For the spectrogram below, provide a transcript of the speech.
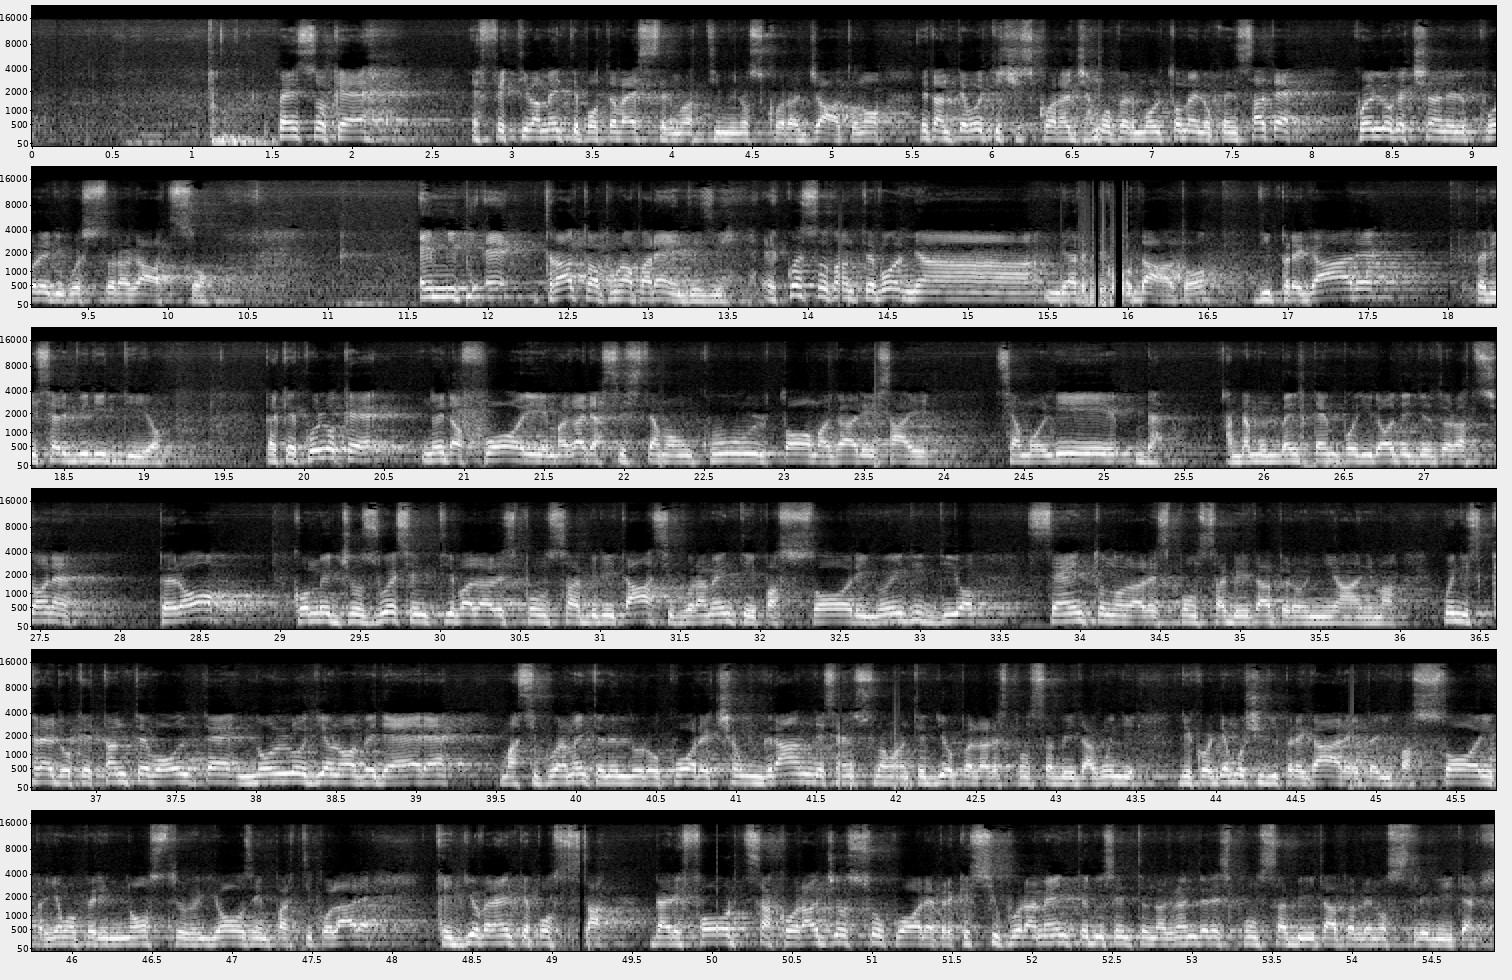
penso che effettivamente poteva essere un attimino scoraggiato, no? Noi tante volte ci scoraggiamo per molto meno, pensate quello che c'era nel cuore di questo ragazzo. E, mi, e tra l'altro apro una parentesi, e questo tante volte mi ha, mi ha ricordato di pregare per i servi di Dio, perché quello che noi da fuori magari assistiamo a un culto, magari sai, siamo lì, beh, abbiamo un bel tempo di lode e di adorazione, però come Giosuè sentiva la responsabilità, sicuramente i pastori, i di Dio sentono la responsabilità per ogni anima. Quindi credo che tante volte non lo diano a vedere, ma sicuramente nel loro cuore c'è un grande senso davanti a Dio per la responsabilità. Quindi ricordiamoci di pregare per i pastori, preghiamo per il nostro Iose in particolare, che Dio veramente possa dare forza, coraggio al suo cuore, perché sicuramente lui sente una grande responsabilità per le nostre vite.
